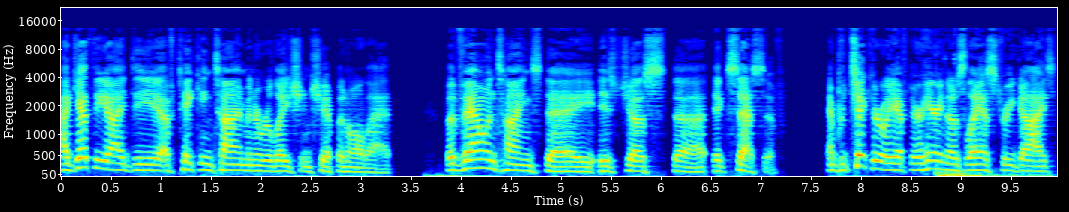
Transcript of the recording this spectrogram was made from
I get the idea of taking time in a relationship and all that, but Valentine's Day is just uh, excessive, and particularly after hearing those last three guys.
